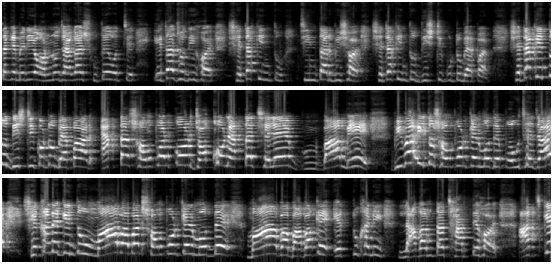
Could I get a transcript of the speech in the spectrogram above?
থেকে বেরিয়ে অন্য জায়গায় শুতে হচ্ছে। এটা যদি হয়, সেটা কিন্তু চিন্তার বিষয়, সেটা কিন্তু দৃষ্টিকটু ব্যাপার। সেটা কিন্তু দৃষ্টিকটু ব্যাপার। একটা সম্পর্ক যখন একটা ছেলে বা মেয়ে বিবাহিত সম্পর্কের মধ্যে পৌঁছে যায়, সেখানে কিন্তু মা বাবার সম্পর্কের মধ্যে মা বা বাবাকে একটুখানি লাগামটা ছাড়তে হয়। আজকে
